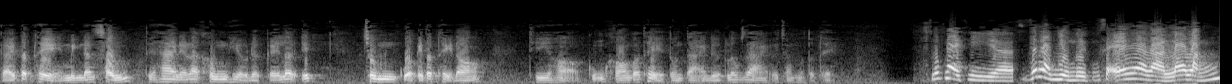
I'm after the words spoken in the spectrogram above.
cái tập thể mình đang sống thứ hai nữa là không hiểu được cái lợi ích chung của cái tập thể đó thì họ cũng khó có thể tồn tại được lâu dài ở trong một tập thể Lúc này thì ờ, rất là nhiều người cũng sẽ là lo lắng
